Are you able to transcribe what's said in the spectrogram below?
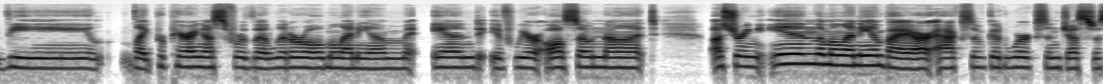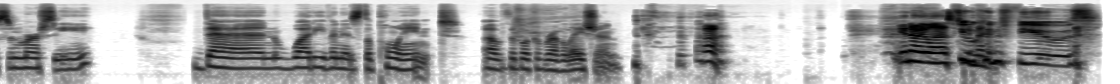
the like preparing us for the literal millennium and if we're also not ushering in the millennium by our acts of good works and justice and mercy, then what even is the point of the book of Revelation? you know, last few to minutes. confuse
